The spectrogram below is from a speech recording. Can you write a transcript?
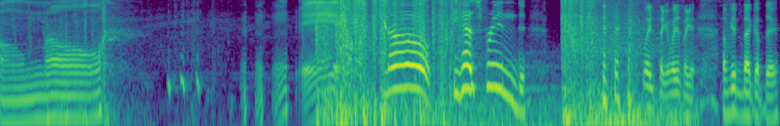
Oh no. no! He has friend! wait a second, wait a second. I'm getting back up there.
